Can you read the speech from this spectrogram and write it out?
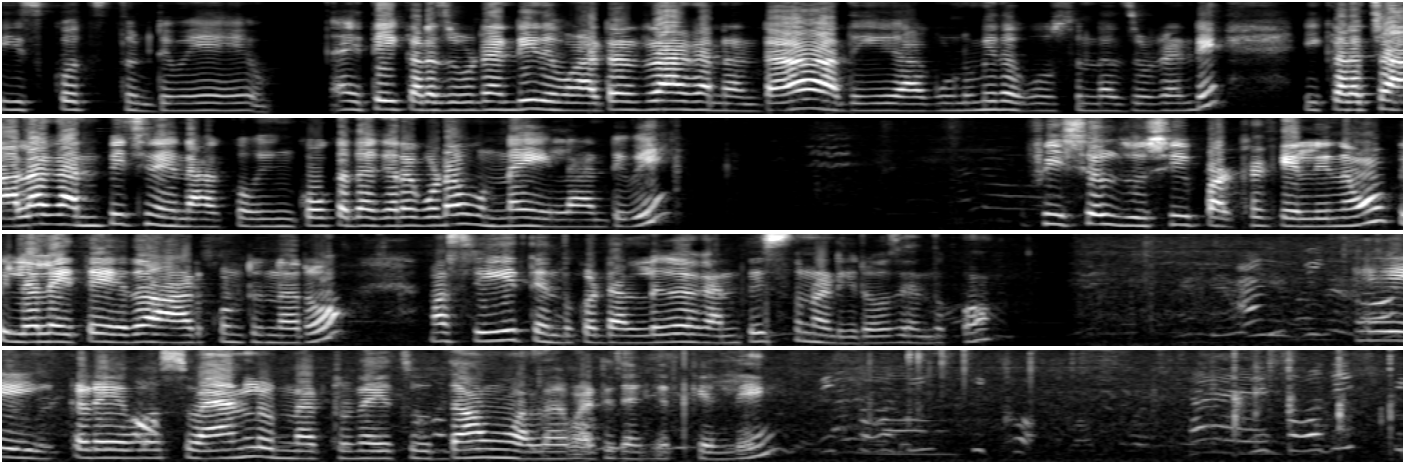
తీసుకొస్తుంటే అయితే ఇక్కడ చూడండి ఇది వాటర్ డ్రాగన్ అంట అది ఆ గుండు మీద కూర్చున్నది చూడండి. ఇక్కడ చాలా కనిపించినాయి నాకు. ఇంకొక దగ్గర కూడా ఉన్నాయి ఇలాంటివి. ఫిష్లు చూసి పక్కకి వెళ్ళినాము. పిల్లలైతే ఏదో ఆడుకుంటున్నారు. మా శ్రీహిత్ ఎందుకో డల్గా కనిపిస్తున్నాడు ఈరోజు ఎందుకో. ఏ ఇక్కడ ఏవో స్వాన్లు ఉన్నట్టున్నాయి. చూద్దాము వాళ్ళ వాటి దగ్గరికి వెళ్ళి. We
